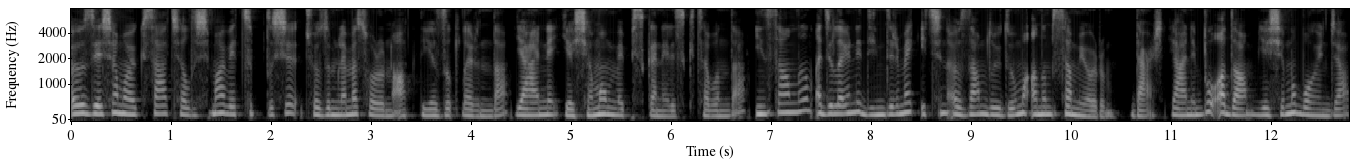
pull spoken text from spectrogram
öz yaşam öyküsel çalışma ve tıp dışı çözümleme sorunu adlı yazıtlarında yani Yaşamım ve Psikanaliz kitabında insanlığın acılarını dindirmek için özlem duyduğumu anımsamıyorum der. Yani bu adam yaşamı boyunca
